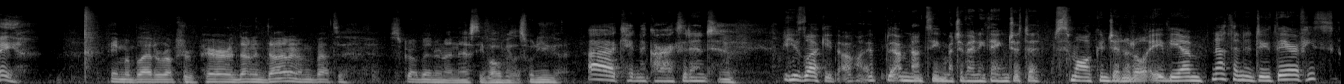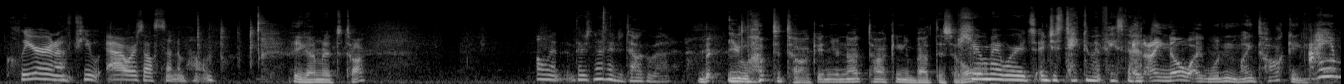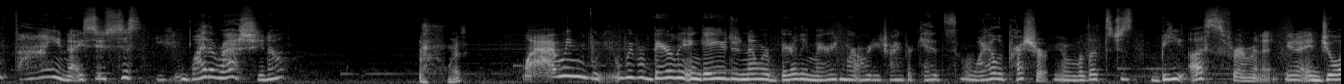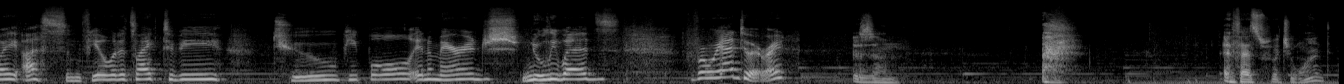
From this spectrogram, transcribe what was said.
hey. Hey, my bladder rupture repair done and done, and I'm about to scrub in on a nasty volvulus. What do you got? Ah, kid in a car accident. He's lucky, though. I, I'm not seeing much of anything. Just a small congenital AVM. Nothing to do there. If he's clear in a few hours, I'll send him home. Hey, you got a minute to talk? Oh, and there's nothing to talk about. But you love to talk, and you're not talking about this at all. Hear my words and just take them at face value. And I know I wouldn't mind talking. I am fine. It's just, it's just, why the rush, you know? What? Well, I mean, we were barely engaged and now we're barely married and we're already trying for kids. Why all the pressure? You know, well, let's just be us for a minute. You know, enjoy us and feel what it's like to be two people in a marriage, newlyweds, before we add to it, right? Is, um. if that's what you want.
